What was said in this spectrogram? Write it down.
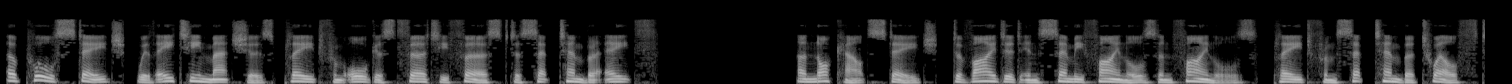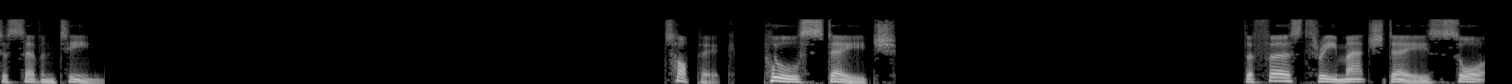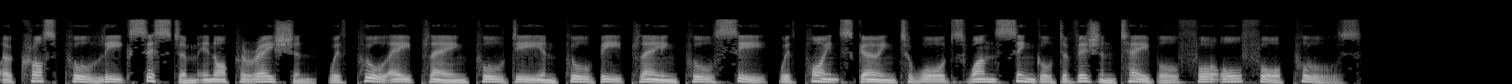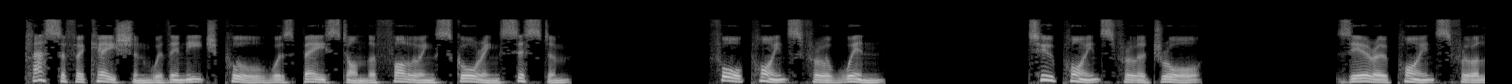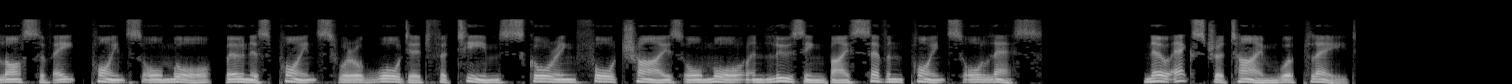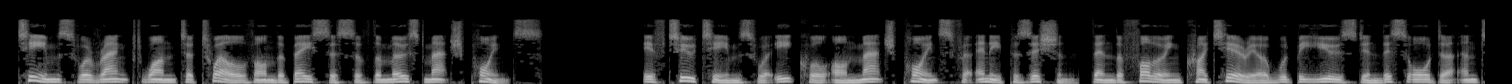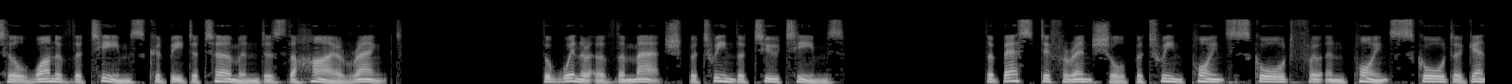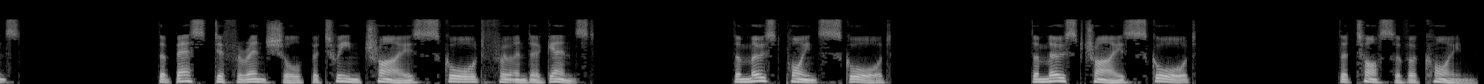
A pool stage, with 18 matches played from August 31 to September 8. A knockout stage, divided in semi-finals and finals, played from September 12 to 17. Topic: Pool stage. The first three match days saw a cross-pool league system in operation, with Pool A playing Pool D and Pool B playing Pool C, with points going towards one single division table for all four pools. Classification within each pool was based on the following scoring system 4 points for a win 2 points for a draw 0 points for a loss of 8 points or more. Bonus points were awarded for teams scoring 4 tries or more and losing by 7 points or less. No extra time were played. Teams were ranked 1 to 12 on the basis of the most match points. If two teams were equal on match points for any position, then the following criteria would be used in this order until one of the teams could be determined as the higher ranked. The winner of the match between the two teams. The best differential between points scored for and points scored against. The best differential between tries scored for and against the most points scored The most tries scored The toss of a coin.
